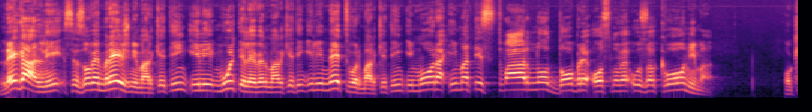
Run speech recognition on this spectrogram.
Legalni se zove mrežni marketing ili multilevel marketing ili network marketing i mora imati stvarno dobre osnove u zakonima. Ok?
